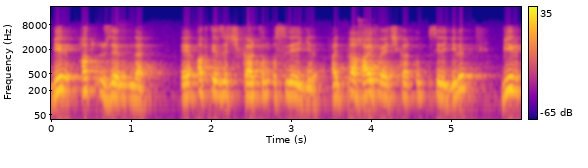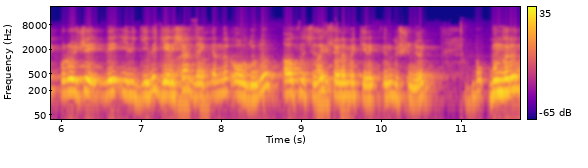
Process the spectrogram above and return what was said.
bir hat üzerinden e, Akdeniz'e çıkartılması ile ilgili, hatta Hayfa'ya çıkartılması ile ilgili bir proje ile ilgili gelişen Hayfa. denklemler olduğunu altını çizerek söylemek gerektiğini düşünüyorum. Bu, bunların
